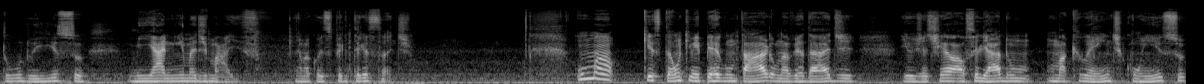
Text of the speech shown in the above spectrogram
tudo isso, me anima demais. É uma coisa super interessante. Uma questão que me perguntaram, na verdade, eu já tinha auxiliado um, uma cliente com isso,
